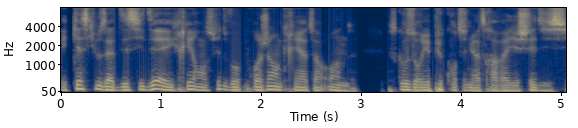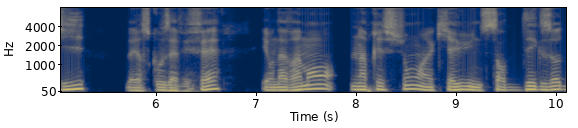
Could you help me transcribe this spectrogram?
Et qu'est-ce qui vous a décidé à écrire ensuite vos projets en creator owned? Parce que vous auriez pu continuer à travailler chez DC, d'ailleurs ce que vous avez fait, et on a vraiment l'impression euh, qu'il y a eu une sorte d'exode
